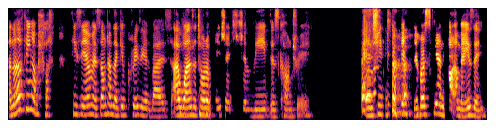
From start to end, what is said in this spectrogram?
another thing about TCM is sometimes I give crazy advice. I once told a patient she should leave this country. And she did, her skin got amazing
